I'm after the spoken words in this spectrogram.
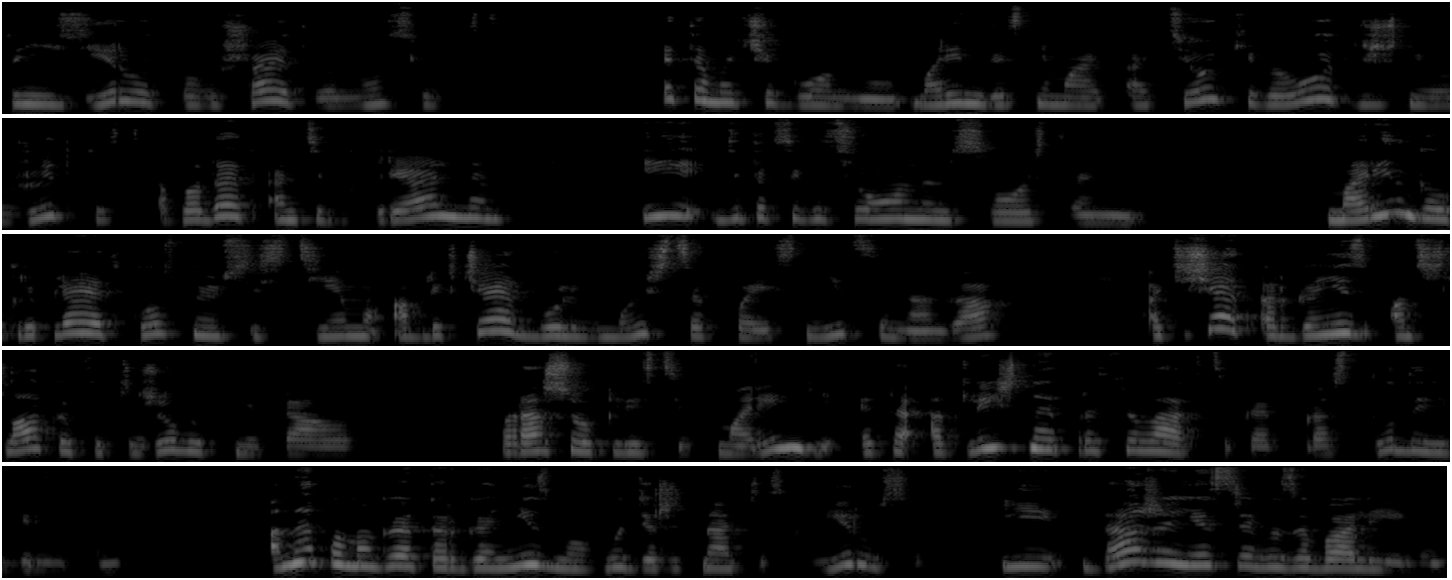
тонизирует, повышает выносливость. Это мочегонная. Маринга снимает отеки, выводит лишнюю жидкость, обладает антибактериальным и детоксикационным свойствами. Маринга укрепляет костную систему, облегчает боль в мышцах, пояснице, ногах, очищает организм от шлаков и тяжелых металлов. Порошок листьев моринги – это отличная профилактика от простуды и гриппа. Она помогает организму выдержать натиск вирусов и, даже если вы заболели,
